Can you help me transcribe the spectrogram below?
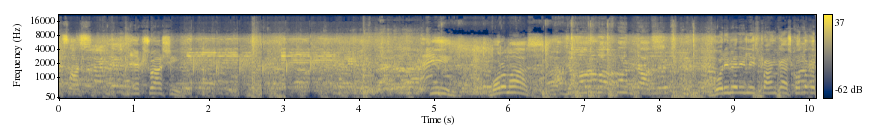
একশো আশি। একশো আশি। কি? বড় মাছ? গরিবের ইলিশ পাঙ্কাশ কত করে?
